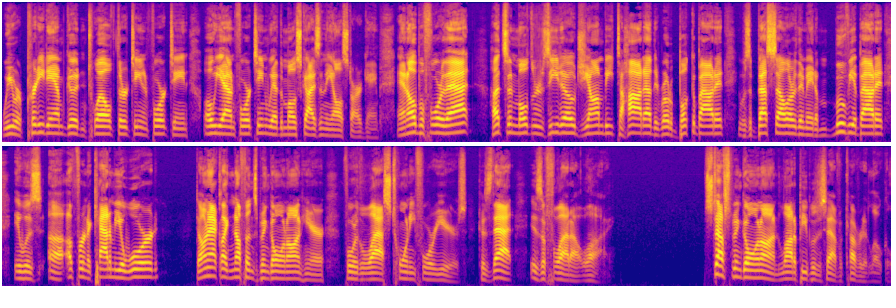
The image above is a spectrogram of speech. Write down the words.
We were pretty damn good in 12, 13, and 14. Oh, yeah, in 14, we had the most guys in the All Star game. And oh, before that, Hudson Mulder Zito, Giambi Tejada. They wrote a book about it. It was a bestseller. They made a movie about it. It was uh, up for an Academy Award. Don't act like nothing's been going on here for the last 24 years, because that is a flat out lie. Stuff's been going on. A lot of people just haven't covered it locally.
